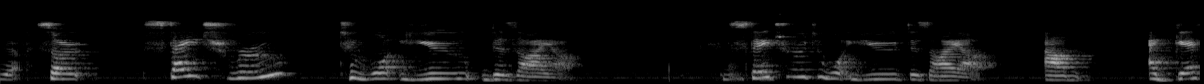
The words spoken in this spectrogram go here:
Yeah. So stay true to what you desire. Stay true to what you desire. Um, I guess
